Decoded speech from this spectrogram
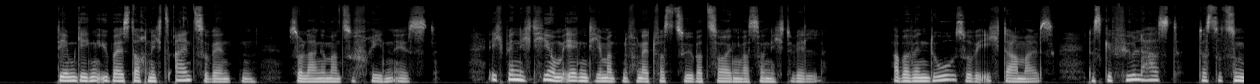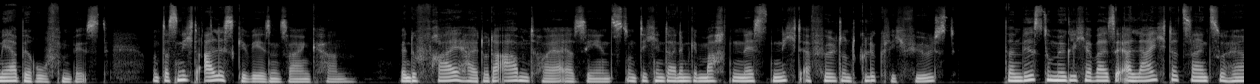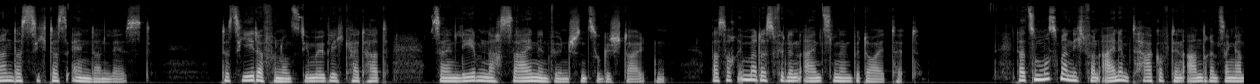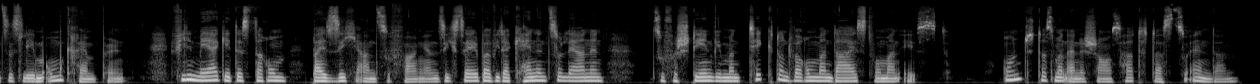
Demgegenüber ist auch nichts einzuwenden, solange man zufrieden ist. Ich bin nicht hier, um irgendjemanden von etwas zu überzeugen, was er nicht will. Aber wenn du, so wie ich damals, das Gefühl hast, dass du zu mehr berufen bist und dass nicht alles gewesen sein kann, wenn du Freiheit oder Abenteuer ersehnst und dich in deinem gemachten Nest nicht erfüllt und glücklich fühlst, dann wirst du möglicherweise erleichtert sein zu hören, dass sich das ändern lässt, dass jeder von uns die Möglichkeit hat, sein Leben nach seinen Wünschen zu gestalten, was auch immer das für den Einzelnen bedeutet. Dazu muss man nicht von einem Tag auf den anderen sein ganzes Leben umkrempeln. Vielmehr geht es darum, bei sich anzufangen, sich selber wieder kennenzulernen, zu verstehen, wie man tickt und warum man da ist, wo man ist. Und dass man eine Chance hat, das zu ändern.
